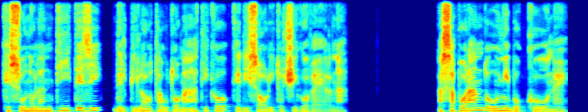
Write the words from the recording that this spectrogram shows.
che sono l'antitesi del pilota automatico che di solito ci governa. Assaporando ogni boccone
